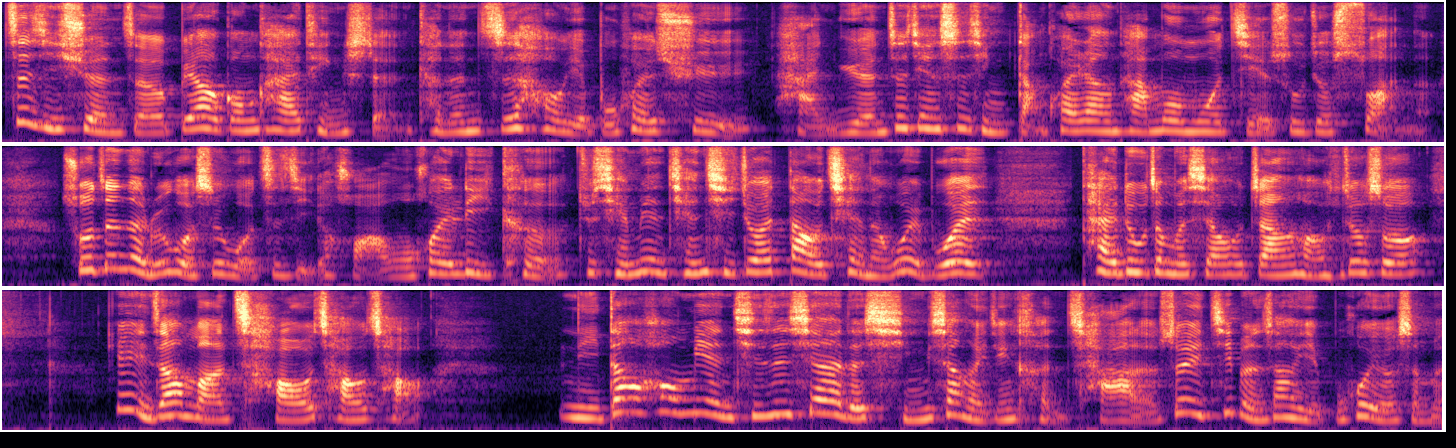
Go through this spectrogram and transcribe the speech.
自己选择不要公开庭审，可能之后也不会去喊冤，这件事情赶快让他默默结束就算了。说真的，如果是我自己的话，我会立刻就前面前期就会道歉的，我也不会态度这么嚣张哈，就说，因为你知道吗？吵吵吵。你到后面，其实现在的形象已经很差了，所以基本上也不会有什么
